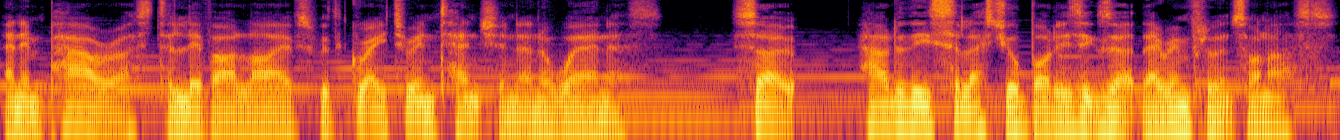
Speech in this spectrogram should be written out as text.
and empower us to live our lives with greater intention and awareness. So, how do these celestial bodies exert their influence on us?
